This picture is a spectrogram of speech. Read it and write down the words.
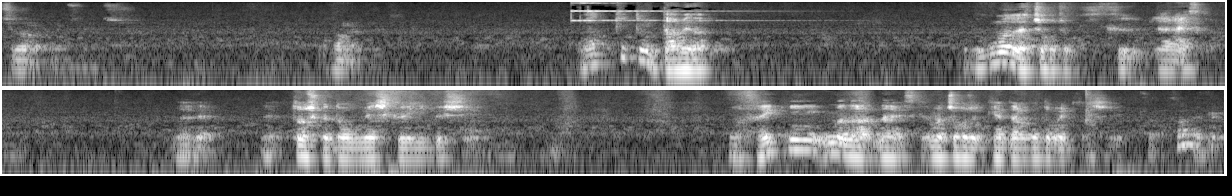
違うのかもしれないし。分かんないけど。やっとってもダメだ。僕まではちょこちょこ聞くじゃないですか。だって、ね、トシ君とも飯食いに行くし。まあ、最近、まあな、いですけど、まあ、ちょこちょこ健太郎君とも行ってたし。分かんないけど、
